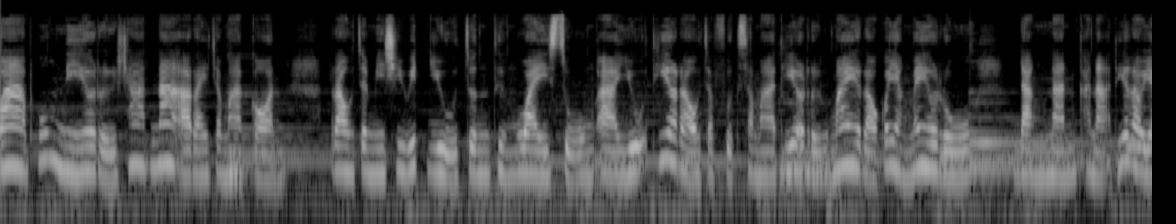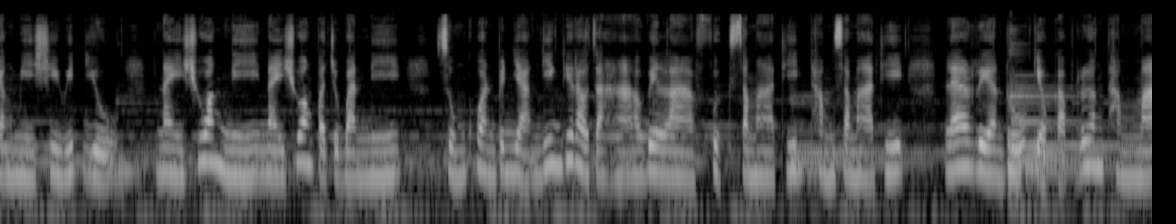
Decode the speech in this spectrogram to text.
ว่าพรุ่งนี้หรือชาติหน้าอะไรจะมาก่อน เราจะมีชีวิตอยู่จนถึงวัยสูงอายุที่เราจะฝึกสมาธิหรือไม่เราก็ยังไม่รู้ ดังนั้นขณะที่เรายังมีชีวิตอยู่ ในช่วงนี้ในช่วงปัจจุบันนี้ สมควรเป็นอย่างยิ่งที่เราจะหาเวลาฝึกสมาธิทำสมาธิ และเรียนรู้เกี่ยวกับเรื่องธรรมะ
